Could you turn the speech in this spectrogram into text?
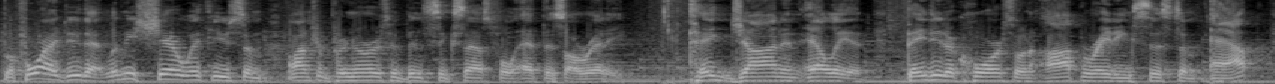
before I do that let me share with you some entrepreneurs who've been successful at this already take John and Elliot. They did a course on operating system app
